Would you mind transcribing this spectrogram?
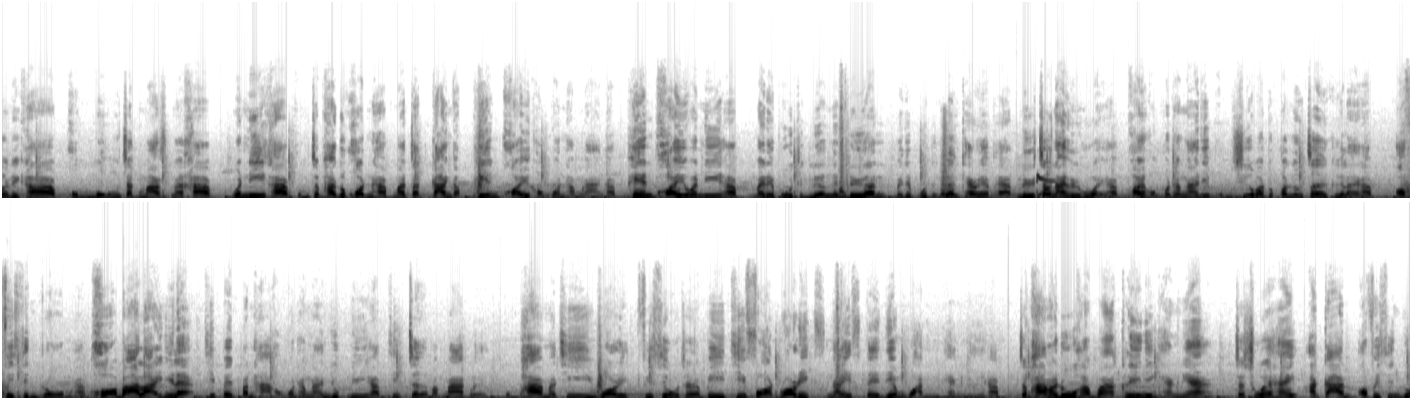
สวัสดีครับ ผมหมงจากมัสนะครับ วันนี้ครับผมจะพาทุกคนครับมาจัดการกับเพนพอยต์ของคนทำงานครับเพนพอยต์วันนี้ครับไม่ได้พูดถึงเรื่องเงินเดือน ไม่ได้พูดถึงเรื่อง career path หรือเจ้านายห่วยๆครับพอยต์ของคนทำงานที่ผมเชื่อว่าทุกคนต้องเจอคืออะไรครับออฟฟิศซินโดรมครับคอบาไหลนี่แหละที่เป็นปัญหาของคนทำงานยุคนี้ครับที่เจอมากๆเลย ผมพามาที่ Warwick Physiotherapy ที่ Fort Warwick ใน Stadium 1แห่งนี้ครับจะพามาดูครับว่าคลินิกแห่งนี้ จะช่วยให้อาการออฟฟิศซินโดร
